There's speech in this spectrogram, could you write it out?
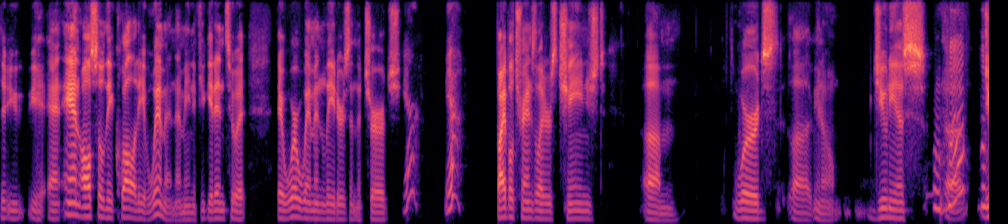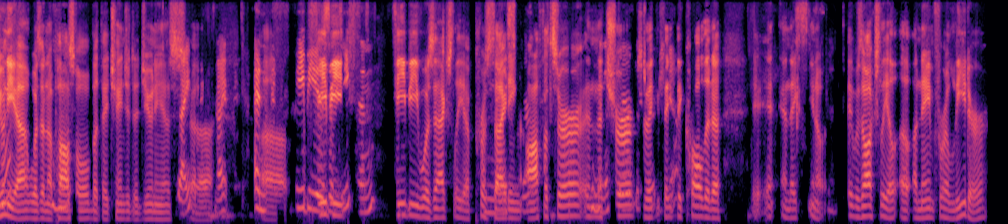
you, you and, and also the equality of women. I mean, if you get into it, there were women leaders in the church. yeah. Yeah. Bible translators changed um, words. Uh, you know, Junius, uh, Mhm, mhm. Junia was an Mhm. apostle, but they changed it to Junius. Right. Uh, Right. And uh, Phoebe, is a Phoebe- deacon. Phoebe was actually a presiding minister. officer in the church. the They, church, they, yeah. they called it a, and they, you know, it was actually a, a name for a leader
